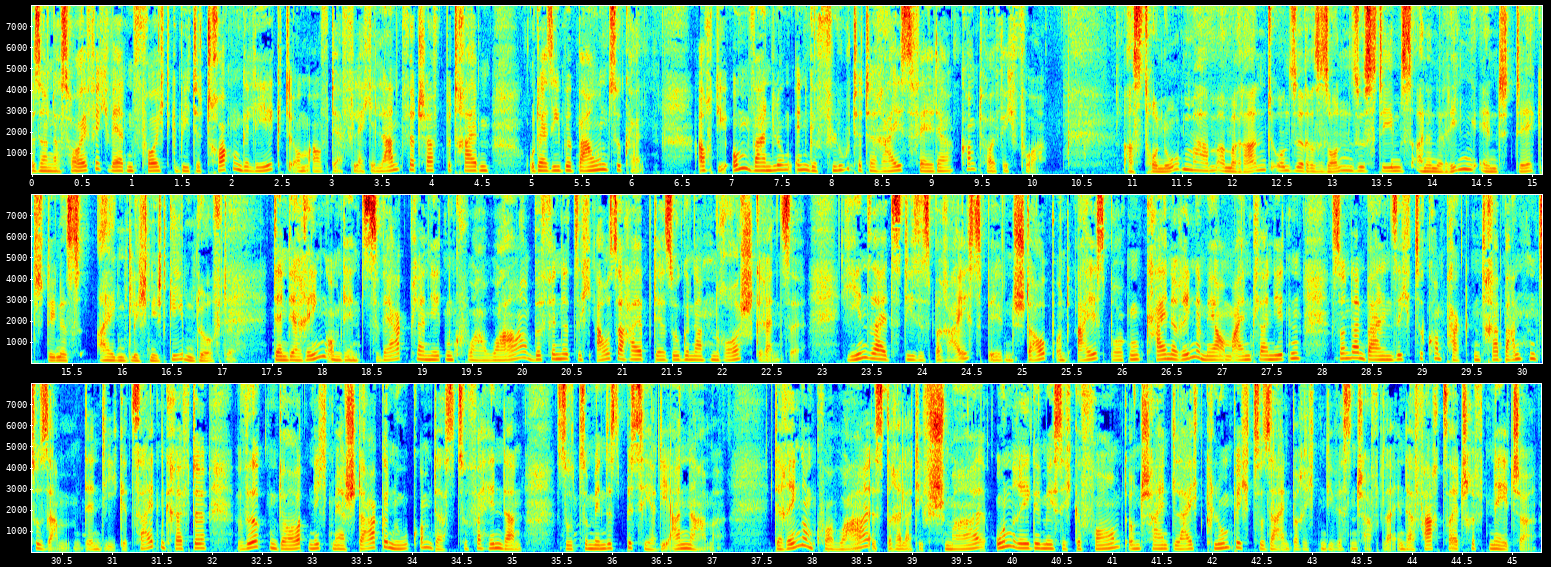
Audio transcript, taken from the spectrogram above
Besonders häufig werden Feuchtgebiete trockengelegt, um auf der Fläche Landwirtschaft betreiben oder sie bebauen zu können. Auch die Umwandlung in geflutete Reisfelder kommt häufig vor. Astronomen haben am Rand unseres Sonnensystems einen Ring entdeckt, den es eigentlich nicht geben dürfte. Denn der Ring um den Zwergplaneten Quaoar befindet sich außerhalb der sogenannten Roche-Grenze. Jenseits dieses Bereichs bilden Staub und Eisbrocken keine Ringe mehr um einen Planeten, sondern ballen sich zu kompakten Trabanten zusammen. Denn die Gezeitenkräfte wirken dort nicht mehr stark genug, um das zu verhindern. So zumindest bisher die Annahme. Der Ring um Quaoar ist relativ schmal, unregelmäßig geformt und scheint leicht klumpig zu sein, berichten die Wissenschaftler in der Fachzeitschrift Nature.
